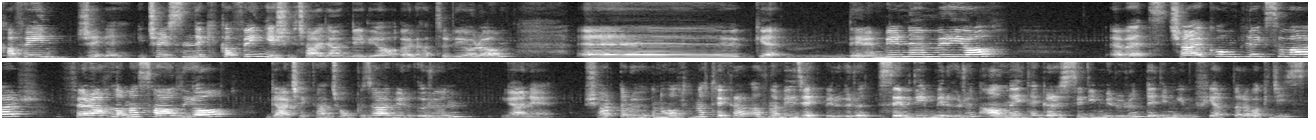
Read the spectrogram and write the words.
kafein jeli. İçerisindeki kafein yeşil çaydan geliyor. Öyle hatırlıyorum. Ee, derin bir nem veriyor. Evet, çay kompleksi var. Ferahlama sağlıyor. Gerçekten çok güzel bir ürün. Yani şartlar uygun olduğunda tekrar alınabilecek bir ürün. Sevdiğim bir ürün. Almayı tekrar istediğim bir ürün. Dediğim gibi fiyatlara bakacağız.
